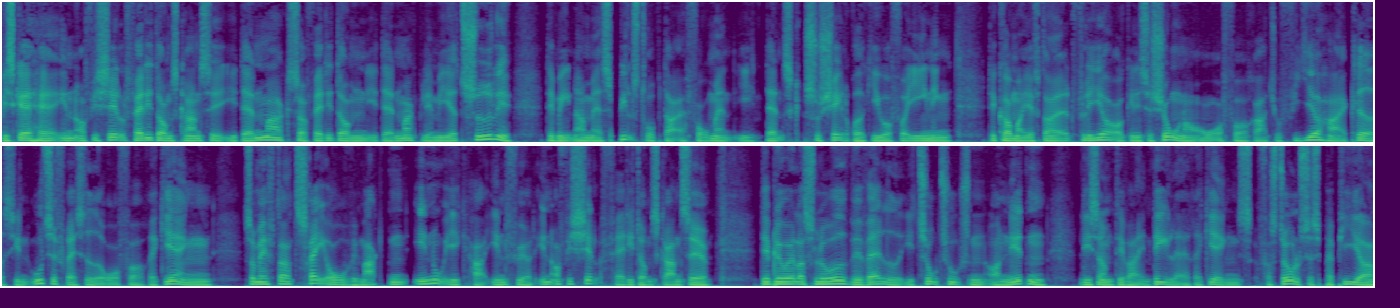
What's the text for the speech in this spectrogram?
Vi skal have en officiel fattigdomsgrænse i Danmark, så fattigdommen i Danmark bliver mere tydelig. Det mener Mads Bilstrup, der er formand i Dansk Socialrådgiverforening. Det kommer efter, at flere organisationer over for Radio 4 har erklæret sin utilfredshed over for regeringen, som efter tre år ved magten endnu ikke har indført en officiel fattigdomsgrænse. Det blev ellers lovet ved valget i 2019, ligesom det var en del af regeringens forståelsespapirer.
